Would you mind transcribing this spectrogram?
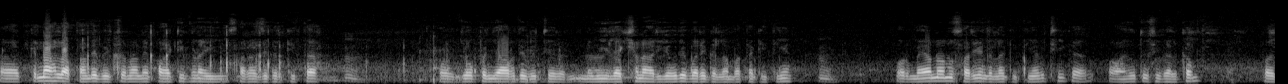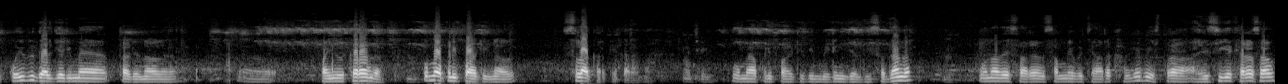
ਕਿੰਨਾ ਹਾਲਾਤਾਂ ਦੇ ਵਿੱਚ ਉਹਨਾਂ ਨੇ ਪਾਰਟੀ ਬਣਾਈ ਸਾਰਾ ਜ਼ਿਕਰ ਕੀਤਾ। ਔਰ ਜੋ ਪੰਜਾਬ ਦੇ ਵਿੱਚ ਨਵੀਂ ਇਲੈਕਸ਼ਨ ਆ ਰਹੀ ਹੈ ਉਹਦੇ ਬਾਰੇ ਗੱਲਾਂ ਬਾਤਾਂ ਕੀਤੀਆਂ। ਔਰ ਮੈਂ ਉਹਨਾਂ ਨੂੰ ਸਾਰੀਆਂ ਗੱਲਾਂ ਕੀਤੀਆਂ ਵੀ ਠੀਕ ਹੈ ਆਇਓ ਤੁਸੀਂ ਵੈਲਕਮ ਪਰ ਕੋਈ ਵੀ ਗੱਲ ਜਿਹੜੀ ਮੈਂ ਤੁਹਾਡੇ ਨਾਲ ਫਾਈਨਲ ਕਰਾਂਗਾ ਉਹ ਮੈਂ ਆਪਣੀ ਪਾਰਟੀ ਨਾਲ ਸਲਾਹ ਕਰਕੇ ਕਰਾਂਗਾ। ਅੱਛਾ ਜੀ। ਉਹ ਮੈਂ ਆਪਣੀ ਪਾਰਟੀ ਦੀ ਮੀਟਿੰਗ ਜਲਦੀ ਸੱਦਾਂਗਾ। ਉਹਨਾਂ ਦੇ ਸਾਰਿਆਂ ਦੇ ਸਾਹਮਣੇ ਵਿਚਾਰ ਰੱਖਾਂਗੇ ਵੀ ਇਸ ਤਰ੍ਹਾਂ ਆਏ ਸੀਗੇ ਖਹਿਰਾ ਸਾਹਿਬ।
